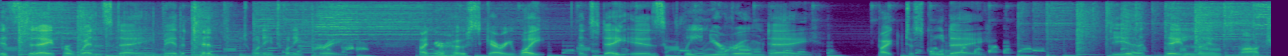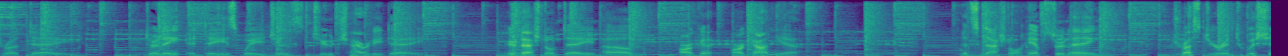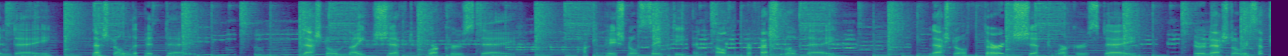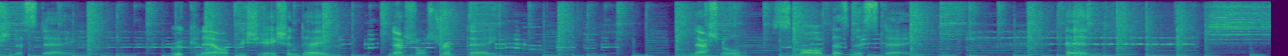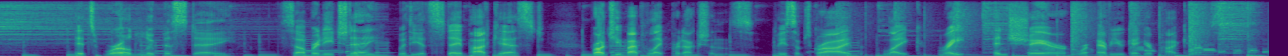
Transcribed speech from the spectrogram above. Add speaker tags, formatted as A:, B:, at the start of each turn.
A: It's today for Wednesday, May the 10th, 2023. I'm your host, Gary White, and today is Clean Your Room Day, Bike to School Day, Dia de la Madre Day, Donate a day's wages to Charity Day, International Day of Arga- Argania. It's National Hamster Day, Trust Your Intuition Day, National Lipid Day, National Night Shift Workers Day, Occupational Safety and Health Professional Day, National Third Shift Workers Day, International Receptionist Day, Root Canal Appreciation Day, National Shrimp Day, National Small Business Day, and it's World Lupus Day. Celebrate each day with the It's Today podcast, brought to you by Polite Productions. Please subscribe, like, rate, and share wherever you get your podcasts.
